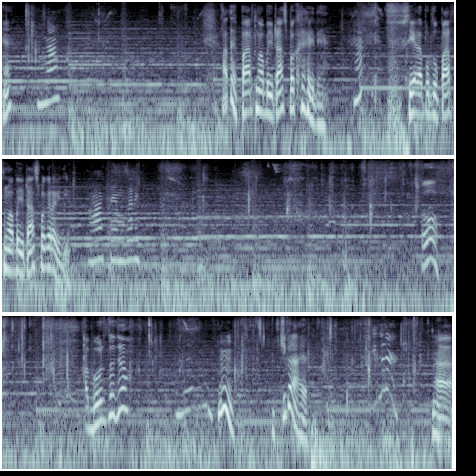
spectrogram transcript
હે? ના. હા તો પાર્થમાં બધું ટ્રાન્સફર કરાવી દે. હે? શિયાળા પૂરતું પાર્થમાં બધું ટ્રાન્સફર કરાવી દે. હા તેમ કરી. ઓ આ બોર તો જો. હમ ચીકણા હે. હા.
